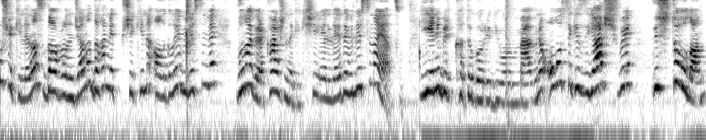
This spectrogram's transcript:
Bu şekilde nasıl davranacağını daha net bir şekilde algılayabilirsin ve buna göre karşındaki kişiyi elde edebilirsin hayatım. Yeni bir kategori diyorum ben buna. 18 yaş ve üstü olan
